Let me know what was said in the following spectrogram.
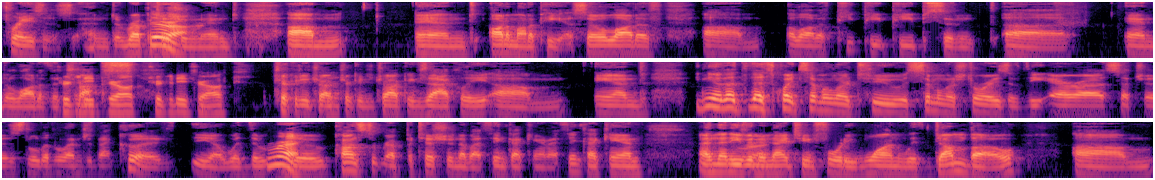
phrases and repetition and um, and onomatopoeia so a lot of um, a lot of peep peep peeps and uh, and a lot of the Trickety trucks truck, trickety truck. trickety truck, Yeah. trickety truck, exactly. Um, and you know that that's quite similar to similar stories of the era, such as the Little Engine That Could. You know, with the, Right. the constant repetition of "I think I can, I think I can," and then even in 1941 with Dumbo, um,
